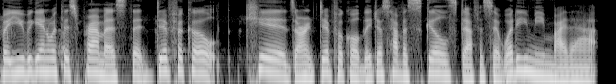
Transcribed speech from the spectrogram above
But you begin with this premise that difficult kids aren't difficult, they just have a skills deficit. What do you mean by that?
